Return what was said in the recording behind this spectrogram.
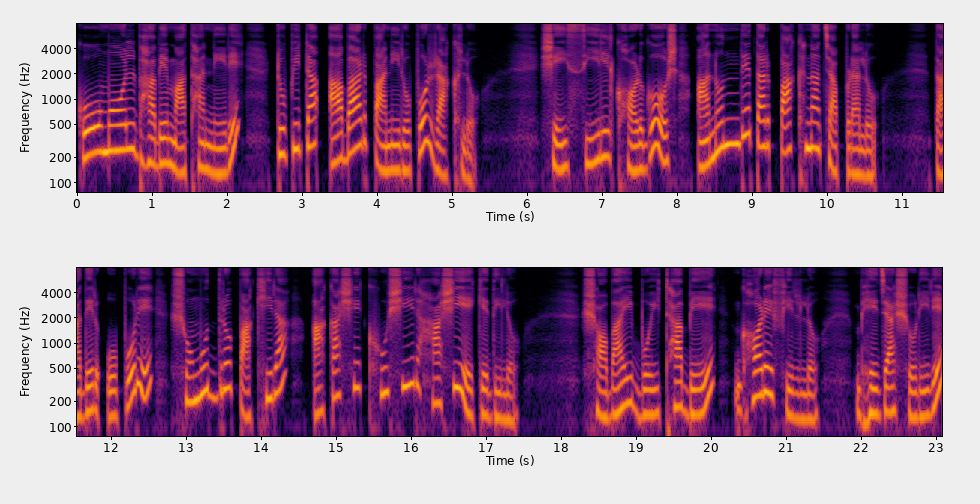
কোমলভাবে মাথা নেড়ে টুপিটা আবার পানির ওপর রাখল। সেই সিল খরগোশ আনন্দে তার পাখনা চাপড়াল। তাদের ওপরে সমুদ্র পাখিরা আকাশে খুশির হাসি এঁকে দিল। সবাই বৈঠা বেয়ে ঘরে ফিরল। ভেজা শরীরে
